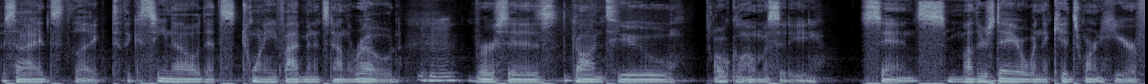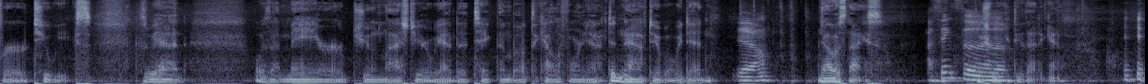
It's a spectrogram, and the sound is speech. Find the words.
besides like to the casino that's 25 minutes down the road versus gone to Oklahoma City since Mother's Day or when the kids weren't here for two weeks. Because we had what was that May or June last year we had to take them both to California. Didn't have to but we did. Yeah, that was nice. I think wish we could do that again.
